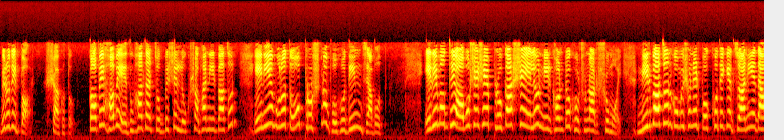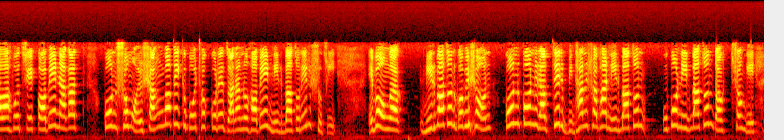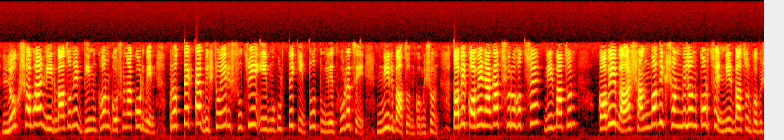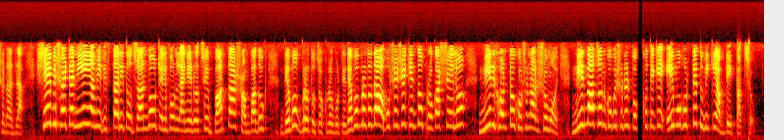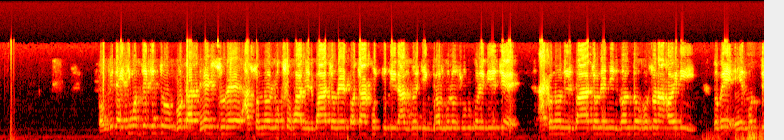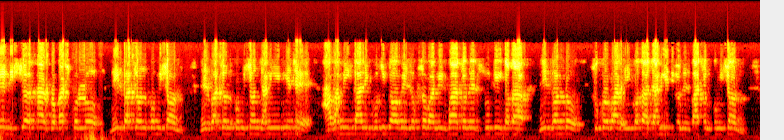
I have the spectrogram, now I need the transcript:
বিরতির পর, স্বাগত। কবে হবে দু হাজার লোকসভা নির্বাচন? এ নিয়ে মূলত প্রশ্ন বহুদিন যাবত এরই মধ্যে অবশেষে প্রকাশ্যে এলো নির্ঘণ্ট ঘোষণার সময়। নির্বাচন কমিশনের পক্ষ থেকে জানিয়ে দেওয়া হচ্ছে কবে নাগাদ, কোন সময় সাংবাদিক বৈঠক করে জানানো হবে নির্বাচনের সূচি। এবং নির্বাচন কমিশন কোন কোন রাজ্যের বিধানসভা নির্বাচন উপনির্বাচন সঙ্গে লোকসভা নির্বাচনের দিনক্ষণ ঘোষণা করবেন। প্রত্যেকটা বিষয়ের সূচি এই মুহূর্তে কিন্তু তুলে ধরেছে নির্বাচন কমিশন। তবে কবে নাগাদ শুরু হচ্ছে নির্বাচন? কবে বা সাংবাদিক সম্মেলন করছেন নির্বাচন কমিশনাররা? সেই বিষয়টা নিয়েই আমি বিস্তারিত জানব। টেলিফোন লাইনে রয়েছে বার্তা সম্পাদক দেবব্রত চক্রবর্তী। দেবব্রত দা, অবশেষে কিন্তু প্রকাশ্যে এলো নির্ঘণ্ট ঘোষণার সময়। নির্বাচন কমিশনের পক্ষ থেকে এই মুহূর্তে তুমি কি আপডেট পাচ্ছ? অঙ্কিতা, ইতিমধ্যে কিন্তু গোটা দেশ জুড়ে আসন্ন লোকসভা নির্বাচনের প্রচার প্রস্তুতি রাজনৈতিক দলগুলো শুরু করে দিয়েছে। এখনও নির্বাচনের নির্ঘণ্ট ঘোষণা হয়নি। তবে এর মধ্যে নিশ্চয়তার প্রকাশ করল নির্বাচন কমিশন। নির্বাচন কমিশন জানিয়ে দিয়েছে, আগামীকালই ঘোষিত হবে লোকসভা নির্বাচনের সূচি তথা নির্ঘণ্ট শুক্রবার এই কথা জানিয়ে দিল নির্বাচন কমিশন।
